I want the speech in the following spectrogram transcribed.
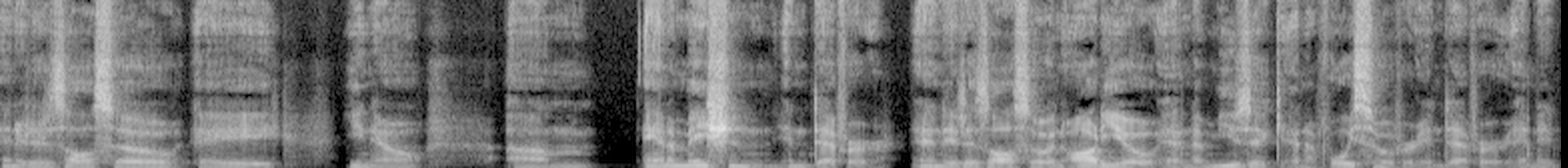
and it is also a you know um, animation endeavor and it is also an audio and a music and a voiceover endeavor and it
